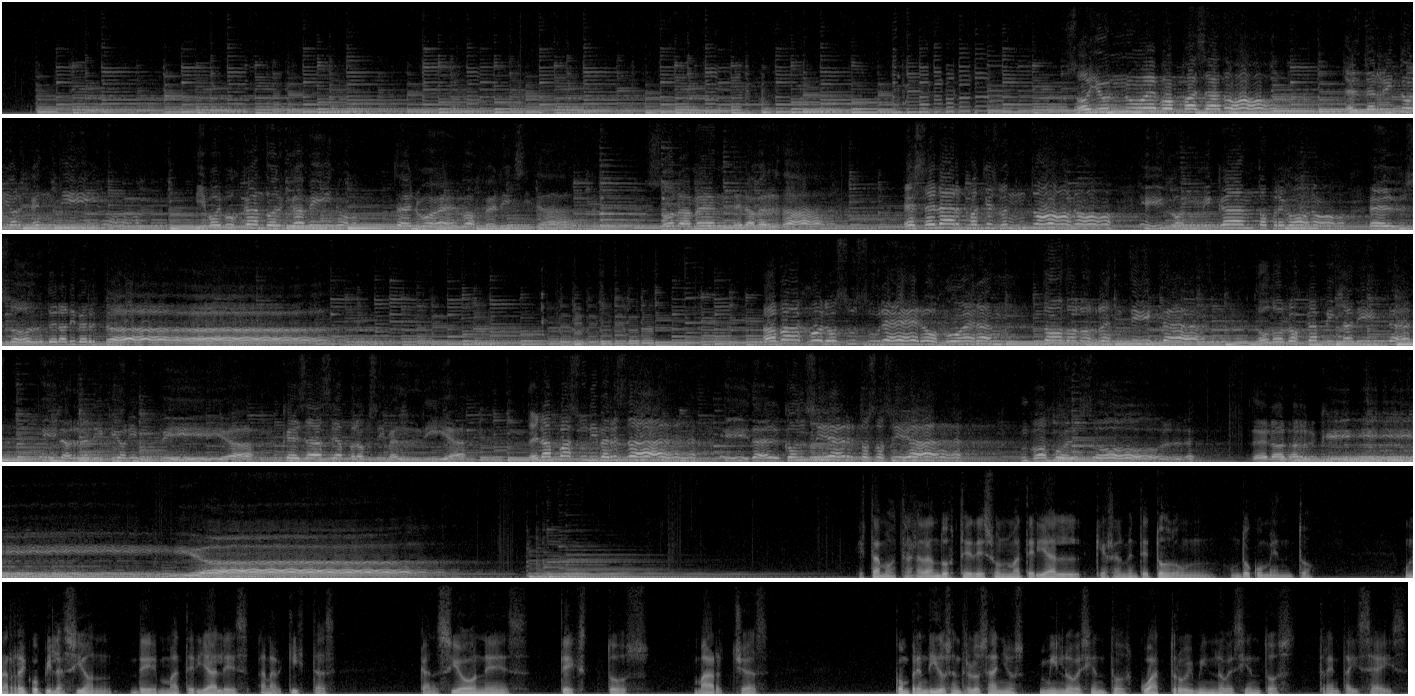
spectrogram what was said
Soy un nuevo pasador del territorio argentino y voy buscando el camino de nueva felicidad. Solamente la verdad es el arpa que yo entono y con mi canto pregono el sol de la libertad. Abajo los usureros mueran todos los rentistas todos los capitalistas y la religión impía, que ya se aproxima el día de la paz universal y del concierto social bajo el sol de la anarquía. Estamos trasladando a ustedes un material que es realmente todo un, un documento una recopilación de materiales anarquistas, canciones, textos, marchas, comprendidos entre los años 1904 y 1936.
